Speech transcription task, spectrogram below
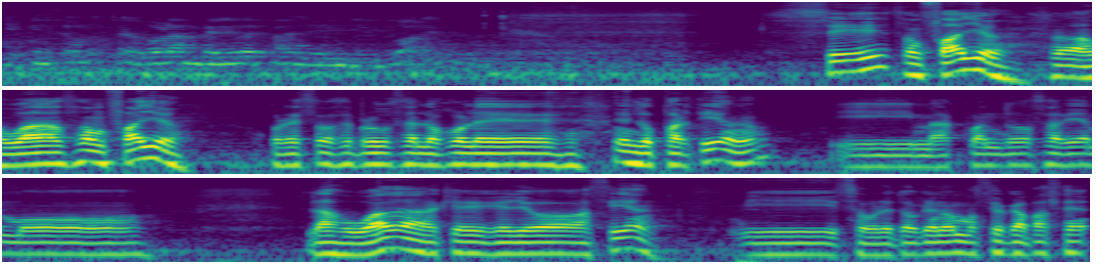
yo pienso que los tres goles han venido de fallos individuales. Sí, son fallos, las jugadas son fallos, por eso se producen los goles en los partidos, ¿no? Y más cuando sabíamos las jugadas que, que ellos hacían y sobre todo que no hemos sido capaces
